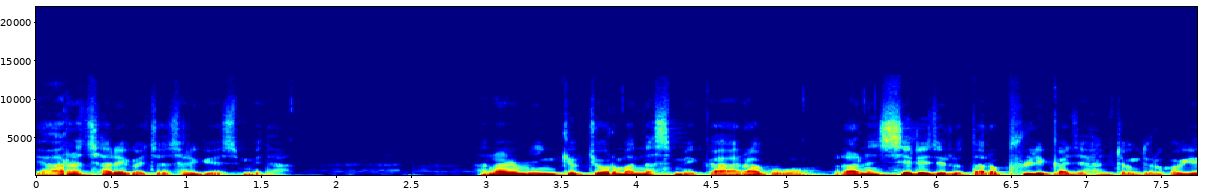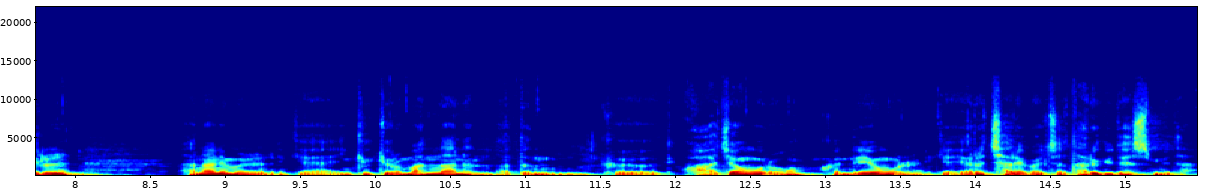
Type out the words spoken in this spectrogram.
여러 차례 걸쳐 설교했습니다. 하나님을 인격적으로 만났습니까? 라고 라는 시리즈로 따로 분리까지 할 정도로 거기를 하나님을 이렇게 인격적으로 만나는 어떤 그 과정으로 그 내용을 이렇게 여러 차례 걸쳐 다루기도 했습니다.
